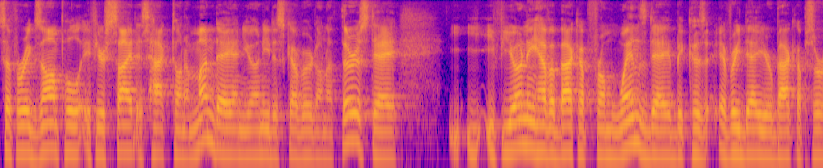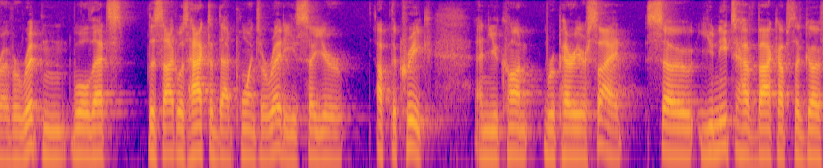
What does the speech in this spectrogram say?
So for example, if your site is hacked on a Monday and you only discover it on a Thursday, if you only have a backup from Wednesday because every day your backups are overwritten, well, that's the site was hacked at that point already. So you're up the creek and you can't repair your site. So you need to have backups that go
